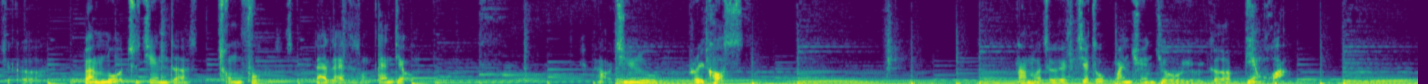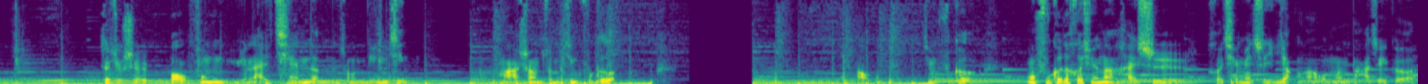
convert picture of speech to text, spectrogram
这个段落之间的重复带来这种单调。好，进入 pre-chorus。那么这个节奏完全就有一个变化，这就是暴风雨来前的那种宁静。马上准备进副歌，好，进副歌。我们副歌的和弦呢，还是和前面是一样啊。我们把这个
